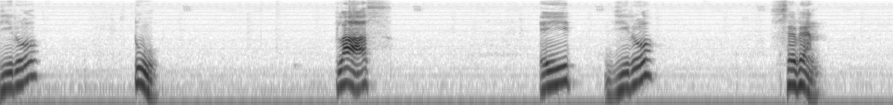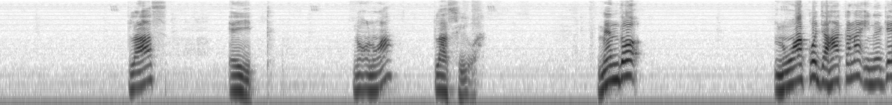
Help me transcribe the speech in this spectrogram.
zero two plus eight zero seven plus eight ᱱᱚᱜᱼᱚ ᱱᱚᱣᱟ ᱯᱞᱟᱥ ᱦᱩᱭᱩᱜᱼᱟ ᱢᱮᱱᱫᱚ ᱱᱚᱣᱟ ᱠᱚ ᱡᱟᱦᱟᱸ ᱠᱟᱱᱟ ᱤᱱᱟᱹᱜᱮ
